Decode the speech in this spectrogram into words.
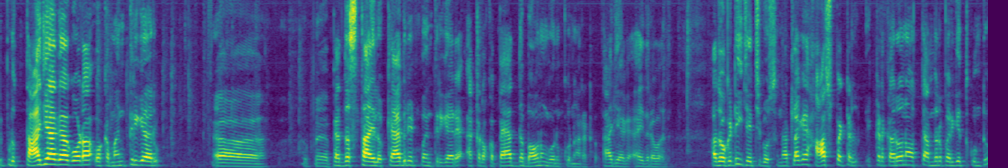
ఇప్పుడు తాజాగా కూడా ఒక మంత్రి గారు పెద్ద స్థాయిలో క్యాబినెట్ మంత్రి గారే అక్కడ ఒక పెద్ద భవనం కొనుక్కున్నారట తాజాగా హైదరాబాద్. అదొకటి చర్చకు వస్తుంది. అట్లాగే హాస్పిటల్ ఇక్కడ కరోనా వస్తే అందరూ పరిగెత్తుకుంటూ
